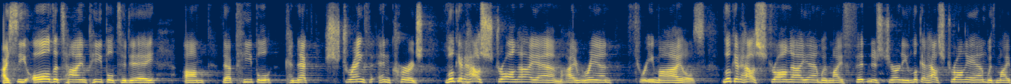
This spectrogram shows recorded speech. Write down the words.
I see all the time people today um, that people connect strength and courage. Look at how strong I am. I ran three miles. Look at how strong I am with my fitness journey. Look at how strong I am with my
